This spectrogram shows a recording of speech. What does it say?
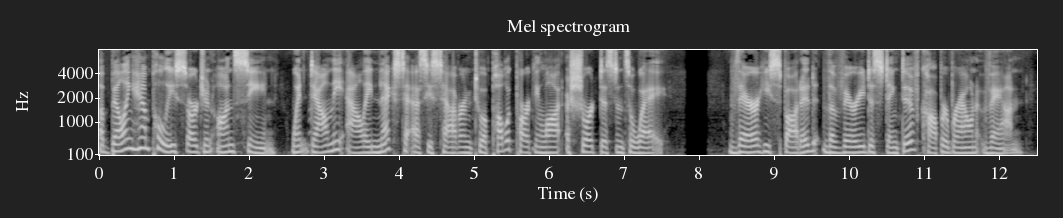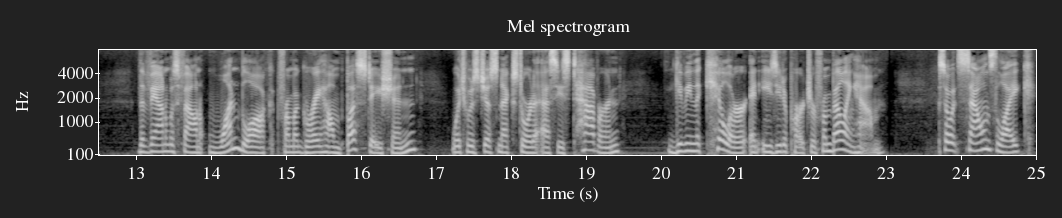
A Bellingham police sergeant on scene went down the alley next to Essie's Tavern to a public parking lot a short distance away. There, he spotted the very distinctive copper brown van. The van was found one block from a Greyhound bus station, which was just next door to Essie's Tavern, giving the killer an easy departure from Bellingham. So it sounds like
